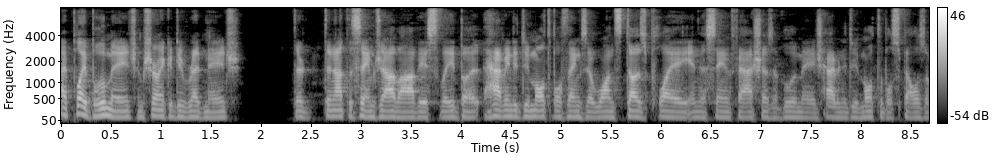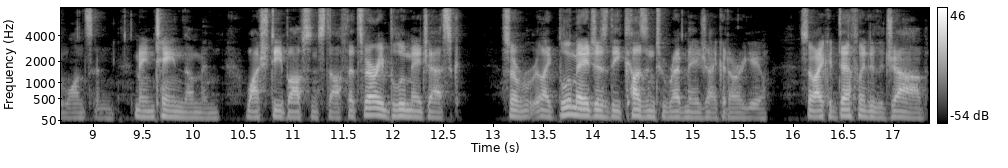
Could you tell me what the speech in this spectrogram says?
I play Blue Mage. I'm sure I could do Red Mage. They're they're not the same job, obviously, but having to do multiple things at once does play in the same fashion as a Blue Mage. Having to do multiple spells at once and maintain them and watch debuffs and stuff. That's very Blue Mage esque. So like Blue Mage is the cousin to Red Mage, I could argue. So I could definitely do the job.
